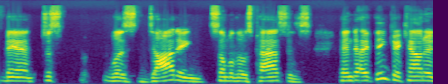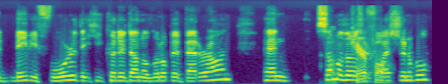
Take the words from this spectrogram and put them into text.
man, just was dotting some of those passes. And I think I counted maybe four that he could have done a little bit better on. And some oh, of those careful. are questionable.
